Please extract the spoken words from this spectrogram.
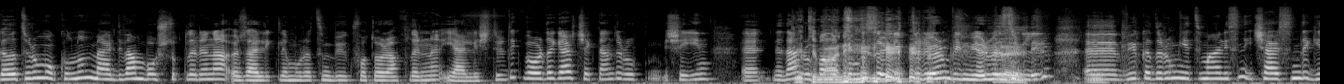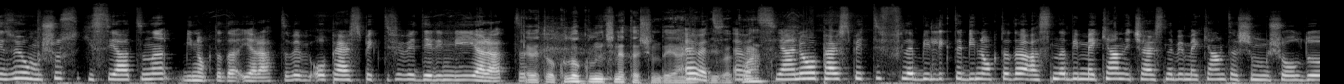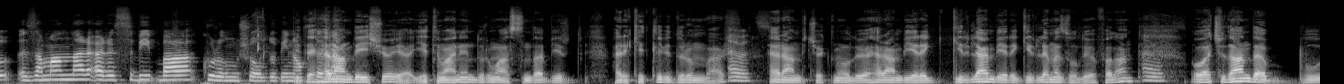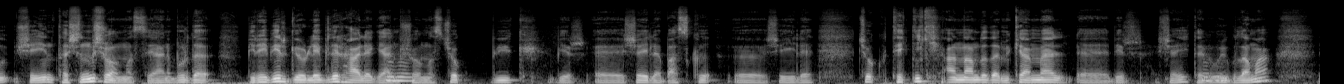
Okulu'nun merdiven boşluklarına özellikle Murat'ın büyük fotoğraflarını yerleştirdik ve orada gerçekten de ruh şeyin e, neden Ruhban Yetimhane. Okulu'nu söyleyip duruyorum bilmiyorum özür Evet. dilerim. E, Büyük Rum Yetimhanesi'nin içerisinde geziyormuşuz hissiyatını bir noktada yarattı ve o perspektifi ve derinliği yarattı. Evet okul okulun içine taşındı yani Evet, bir bakıma. evet. Yani o perspektifle birlikte bir noktada aslında bir mekan içerisinde bir mekan taşınmış olduğu, zamanlar arası bir bağ kurulmuş olduğu bir Bir noktada. de her an değişiyor ya yetimhanenin durumu aslında bir hareketli bir durum var. Evet. Her an bir çökme oluyor. Her an bir yere girilen bir yere girilemez oluyor falan. Evet. O açıdan da bu şeyin taşınmış olması yani burada birebir görülebilir hale gelmiş olması çok büyük bir e, şeyle baskı e, şeyiyle çok teknik anlamda da mükemmel e, bir şey tabii uygulama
